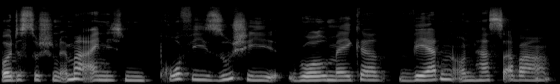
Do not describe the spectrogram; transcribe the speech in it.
Wolltest du schon immer eigentlich ein Profi-Sushi-Rollmaker werden und hast aber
